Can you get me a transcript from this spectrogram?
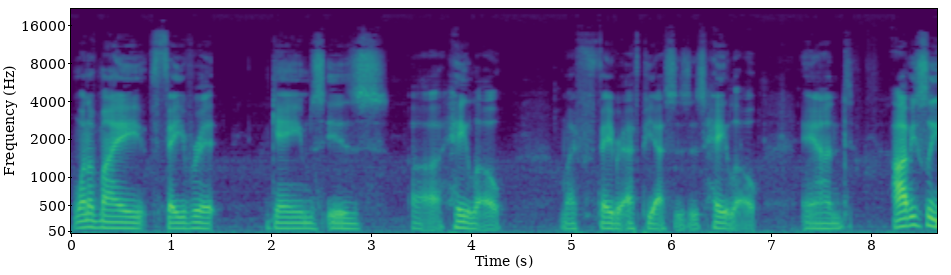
One of my favorite games is uh, Halo. My favorite FPS is, is Halo, and obviously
